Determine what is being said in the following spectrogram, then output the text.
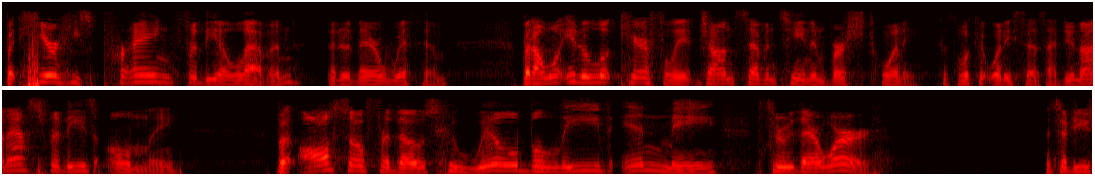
But here he's praying for the 11 that are there with him. But I want you to look carefully at John 17 and verse 20, because look at what he says. I do not ask for these only, but also for those who will believe in me through their word. And so do you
